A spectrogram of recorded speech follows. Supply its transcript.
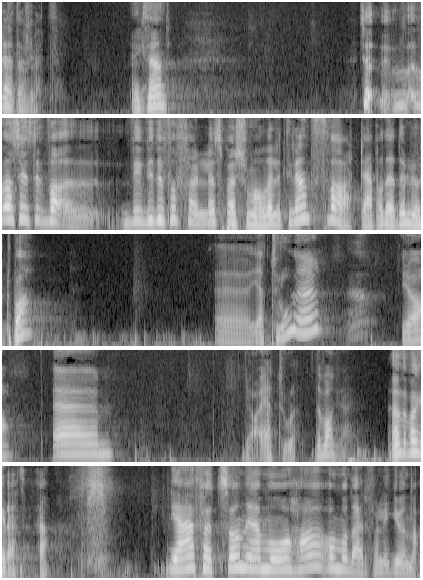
rett og slett. Ikke sant? Så, hva synes du, hva, vil, vil, du forfølge spørsmålet litt? Svarte jeg på det du lurte på? Uh, jeg tror det. Ja. Uh, ja, jeg tror det. Det var greit. Ja, det var greit. Ja. Jeg er født sånn. Jeg må ha, og må derfor ligge unna.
